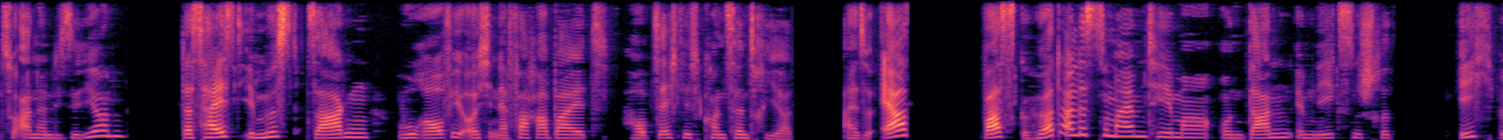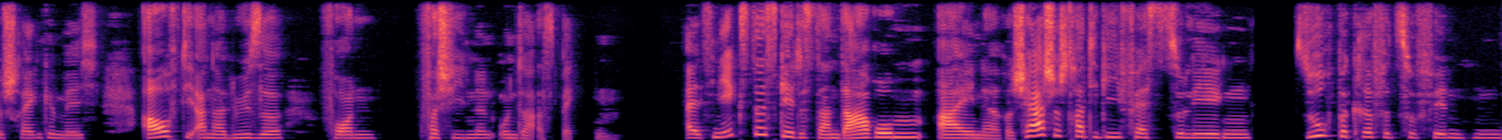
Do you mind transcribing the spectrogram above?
zu analysieren. Das heißt, ihr müsst sagen, worauf ihr euch in der Facharbeit hauptsächlich konzentriert. Also erst, was gehört alles zu meinem Thema und dann im nächsten Schritt, ich beschränke mich auf die Analyse von verschiedenen Unteraspekten. Als nächstes geht es dann darum, eine Recherchestrategie festzulegen, Suchbegriffe zu finden,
